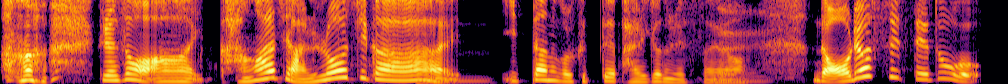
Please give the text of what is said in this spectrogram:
그래서 아 강아지 알러지가 음, 있다는 걸 그때 발견을 했어요. 네. 근데 어렸을 때도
